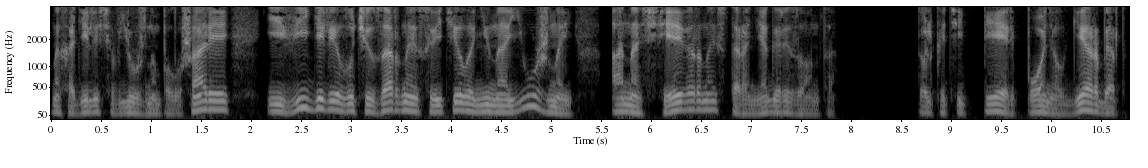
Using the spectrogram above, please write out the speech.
находились в южном полушарии и видели лучезарное светило не на южной, а на северной стороне горизонта. Только теперь понял Герберт,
